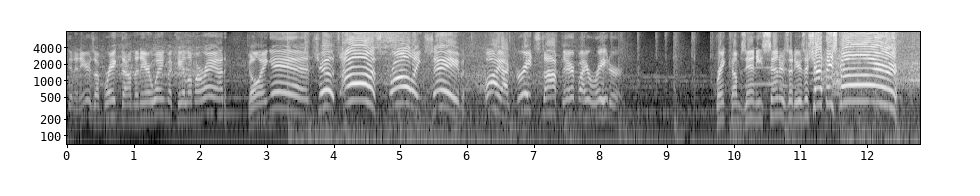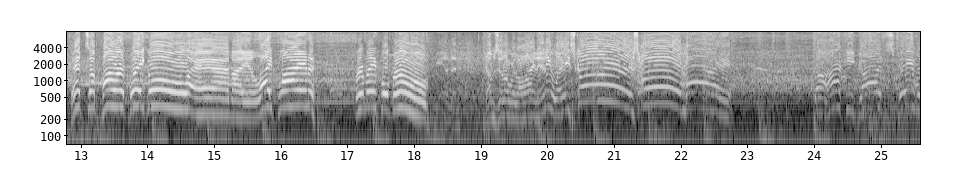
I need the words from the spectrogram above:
Yankton, and here's a break down the near wing. Michaela Moran going in, shoots. Ah, oh, sprawling save. Why a great stop there by Raider. Brink comes in, he centers it. Here's a shot. They score! It's a power play goal and a lifeline for Maple Grove. Brandon comes in over the line anyway. Scores! Oh my! The hockey gods favor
